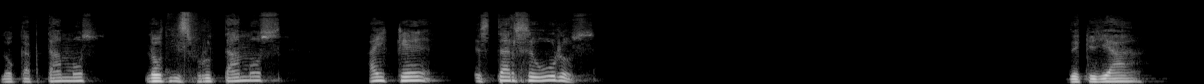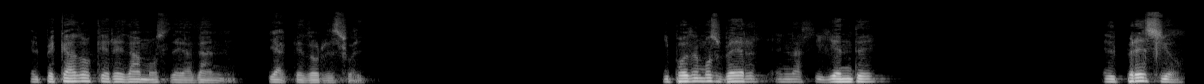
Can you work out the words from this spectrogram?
lo captamos, lo disfrutamos. Hay que estar seguros de que ya el pecado que heredamos de Adán ya quedó resuelto. Y podemos ver en la siguiente el precio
